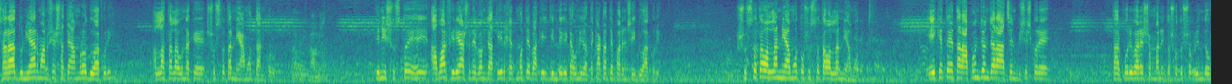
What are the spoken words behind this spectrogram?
সারা দুনিয়ার মানুষের সাথে আমরাও দোয়া করি। আল্লাহ তালা ওনাকে সুস্থতার নিয়ামত দান করুন। তিনি সুস্থ হয়ে আবার ফিরে আসুন এবং জাতির খেদমতে বাকি জিন্দগিটা উনি যাতে কাটাতে পারেন সেই দোয়া করি। সুস্থতাও আল্লাহর নিয়ামত অসুস্থতাও আল্লাহর নিয়ামত। এই ক্ষেত্রে তার আপনজন যারা আছেন, বিশেষ করে তার পরিবারের সম্মানিত সদস্যবৃন্দ,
